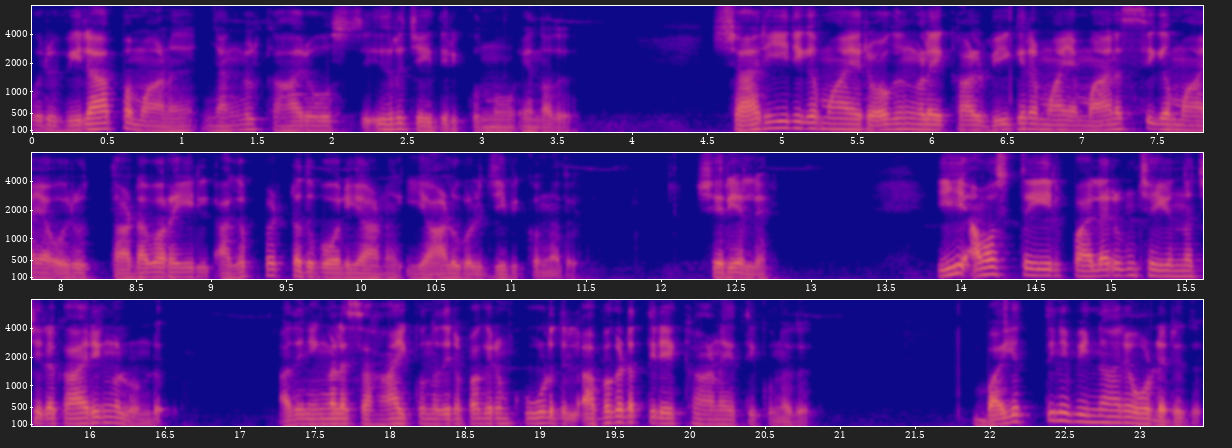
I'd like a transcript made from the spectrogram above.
ഒരു വിലാപമാണ് ഞങ്ങൾക്കാരോ സിഹിർ ചെയ്തിരിക്കുന്നു എന്നത്. ശാരീരികമായ രോഗങ്ങളെക്കാൾ ഭീകരമായ മാനസികമായ ഒരു തടവറയിൽ അകപ്പെട്ടതുപോലെയാണ് ഈ ആളുകൾ ജീവിക്കുന്നത്. ശരിയല്ലേ? ഈ അവസ്ഥയിൽ പലരും ചെയ്യുന്ന ചില കാര്യങ്ങളുണ്ട്. അത് നിങ്ങളെ സഹായിക്കുന്നതിന് പകരം കൂടുതൽ അപകടത്തിലേക്കാണ് എത്തിക്കുന്നത്. ഭയത്തിന് പിന്നാലെ ഓടരുത്.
